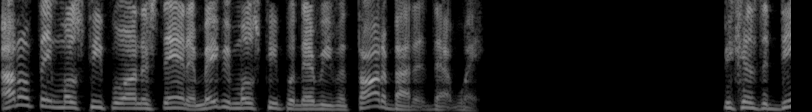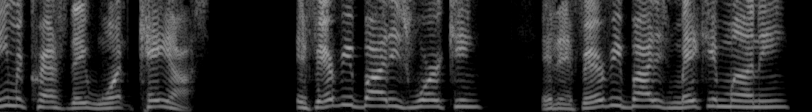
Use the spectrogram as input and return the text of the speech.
I don't think most people understand it. Maybe most people never even thought about it that way. Because the Democrats, they want chaos. If everybody's working and if everybody's making money,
